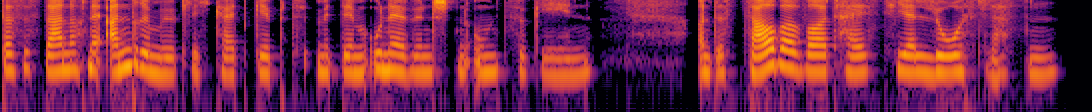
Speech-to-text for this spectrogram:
dass es da noch eine andere Möglichkeit gibt, mit dem Unerwünschten umzugehen. Und das Zauberwort heißt hier loslassen.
